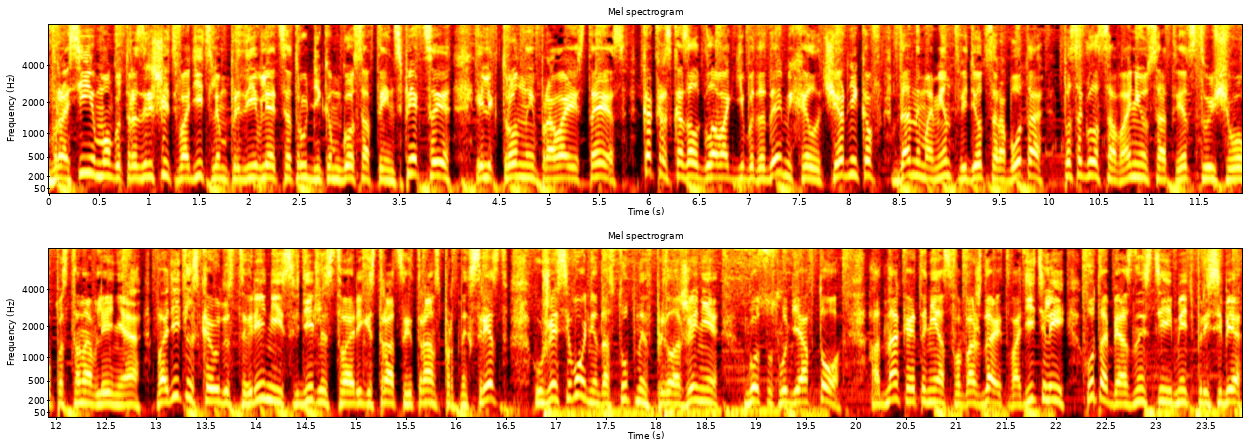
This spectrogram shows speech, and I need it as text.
В России могут разрешить водителям предъявлять сотрудникам госавтоинспекции электронные права СТС. Как рассказал глава ГИБДД Михаил Черников, в данный момент ведется работа по согласованию соответствующего постановления. Водительское удостоверение и свидетельство о регистрации транспортных средств уже сегодня доступны в приложении «Госуслуги авто». Однако это не освобождает водителей от обязанности иметь при себе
